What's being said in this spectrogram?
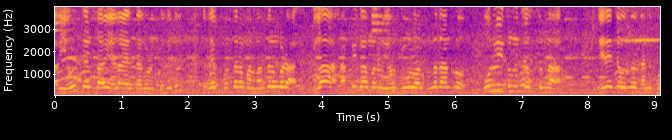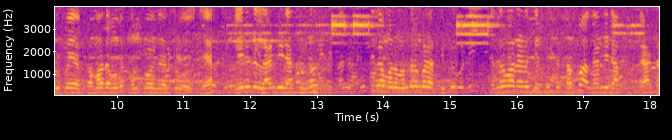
అవి ఎవరికి వెళ్తాయో ఎలా వెళ్తాయో కూడా తెలీదు. రేపు పొద్దున మనమందరం కూడా ఇలా హ్యాపీగా మనం ఎవరి భూములు వాళ్ళకు ఉన్న దాంట్లో పూర్వీకుల నుంచి వస్తున్న ఏదైతే ఉందో దాన్ని కోల్పోయే ప్రమాదం ఉంది. కోల్పోయేటట్టు చేయాలి. ఏదైతే ల్యాండ్ డీడ్ యాక్ట్ ఉందో దాన్ని పూర్తిగా మనం అందరం కూడా తిప్పికొట్టి చంద్రబాబు నాయుడు గెలిపిస్తే తప్ప ల్యాండ్ యాక్ట్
